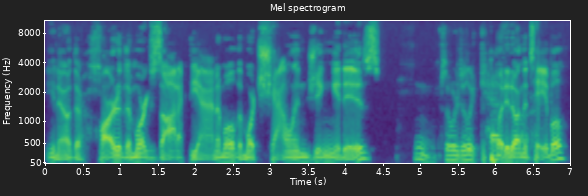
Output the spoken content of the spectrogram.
You know, the harder, the more exotic the animal, the more challenging it is Hmm. So we're just like to put it on the table.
